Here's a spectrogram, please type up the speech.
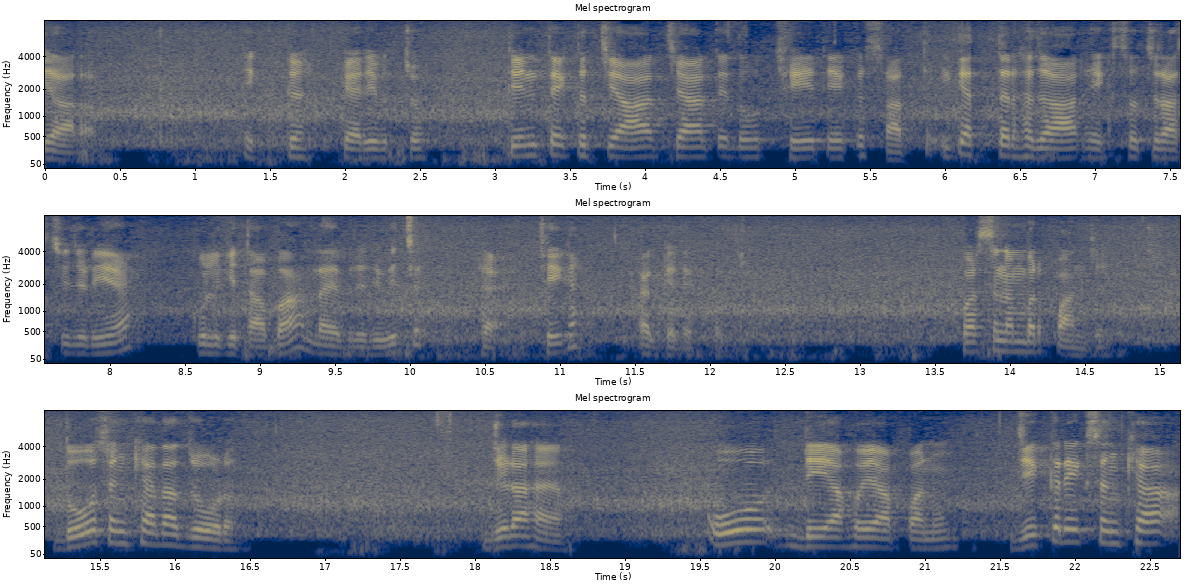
11 ਇੱਕ ਕੈਰੀ ਵਿੱਚੋਂ। 3 ਤੇ ਇੱਕ 4 4 ਤੇ 2 6 ਤੇ ਇੱਕ 7 71184 ਜਿਹੜੀ ਹੈ, ਕੁੱਲ ਕਿਤਾਬਾਂ ਲਾਇਬ੍ਰੇਰੀ ਵਿੱਚ ਹੈ। ਠੀਕ ਹੈ? ਅੱਗੇ ਦੇਖੋ। ਪ੍ਰਸ਼ਨ ਨੰਬਰ 5 ਦੋ ਸੰਖਿਆ ਦਾ ਜੋੜ ਜਿਹੜਾ ਹੈ, ਉਹ ਦਿਆ ਹੋਇਆ ਆਪਾਂ ਨੂੰ। ਜੇਕਰ ਇੱਕ ਸੰਖਿਆ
